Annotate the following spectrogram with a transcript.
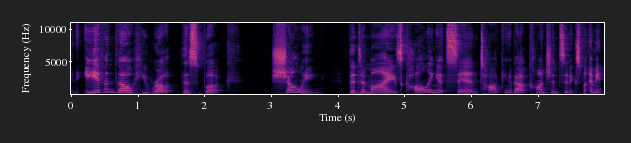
And even though he wrote this book showing the demise, calling it sin, talking about conscience, and explain, I mean,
